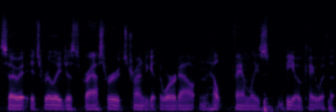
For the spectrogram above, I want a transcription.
So it, it's really just grassroots trying to get the word out and help families be okay with it.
